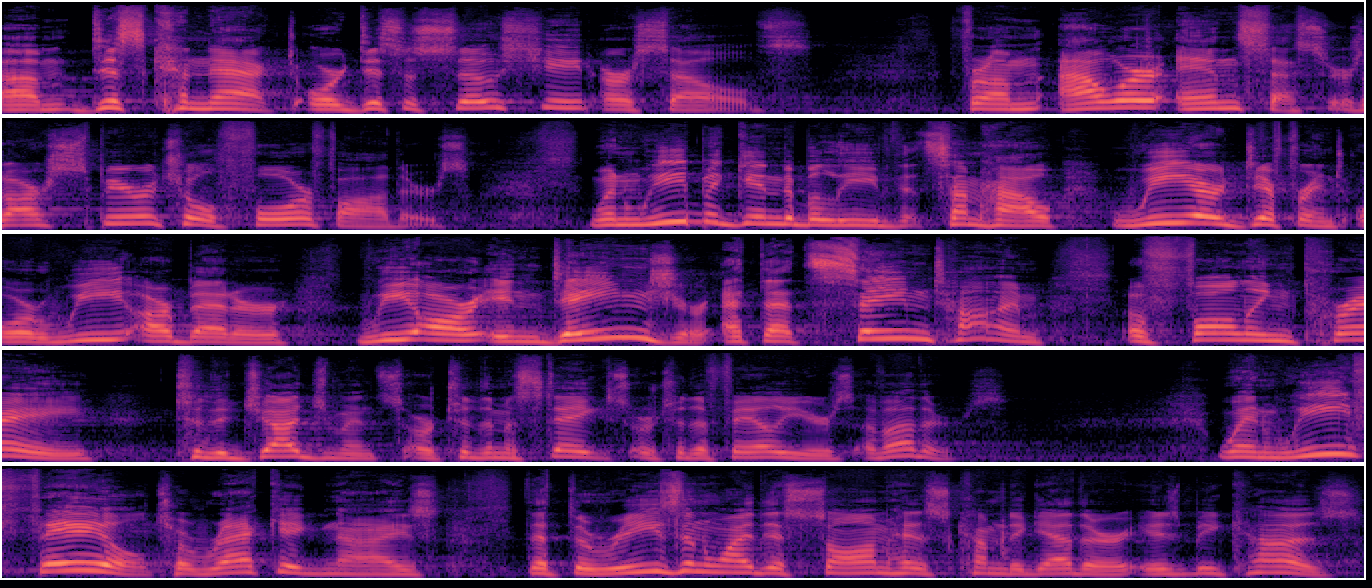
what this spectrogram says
um, disconnect or disassociate ourselves from our ancestors, our spiritual forefathers, when we begin to believe that somehow we are different or we are better, we are in danger at that same time of falling prey to the judgments or to the mistakes or to the failures of others. When we fail to recognize that the reason why this psalm has come together is because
